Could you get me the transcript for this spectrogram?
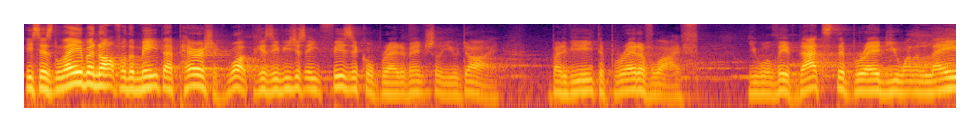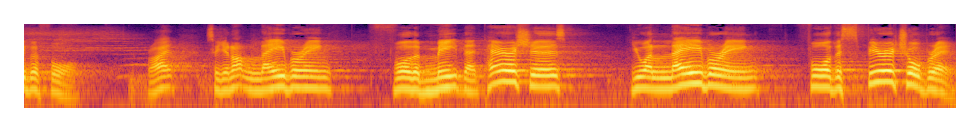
He says, labor not for the meat that perisheth. What? Because if you just eat physical bread, eventually you die. But if you eat the bread of life, you will live. That's the bread you want to labor for, right? So you're not laboring for the meat that perishes, you are laboring for the spiritual bread.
